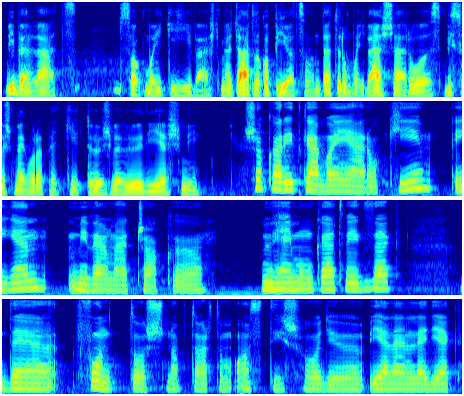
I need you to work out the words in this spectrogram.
Miben látsz szakmai kihívást? Mert látlak a piacon, tehát tudom, hogy vásárolsz, biztos megmaradt egy-két törzsvevőd, ilyesmi. Sokkal ritkábban járok ki, igen, mivel már csak ö, műhely munkát végzek, de fontosnak tartom azt is, hogy jelen legyek,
